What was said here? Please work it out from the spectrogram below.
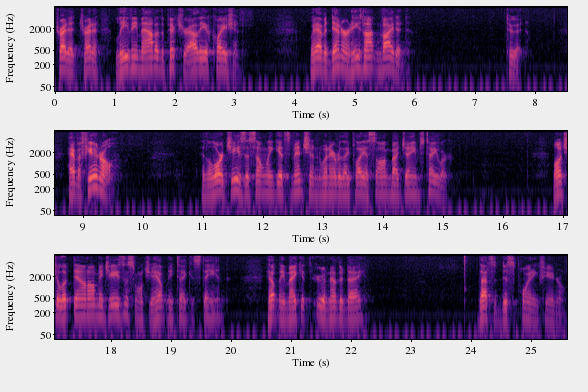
Try to try to leave Him out of the picture, out of the equation. We have a dinner and He's not invited to it have a funeral. And the Lord Jesus only gets mentioned whenever they play a song by James Taylor. Won't you look down on me, Jesus? Won't you help me take a stand? Help me make it through another day? That's a disappointing funeral.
